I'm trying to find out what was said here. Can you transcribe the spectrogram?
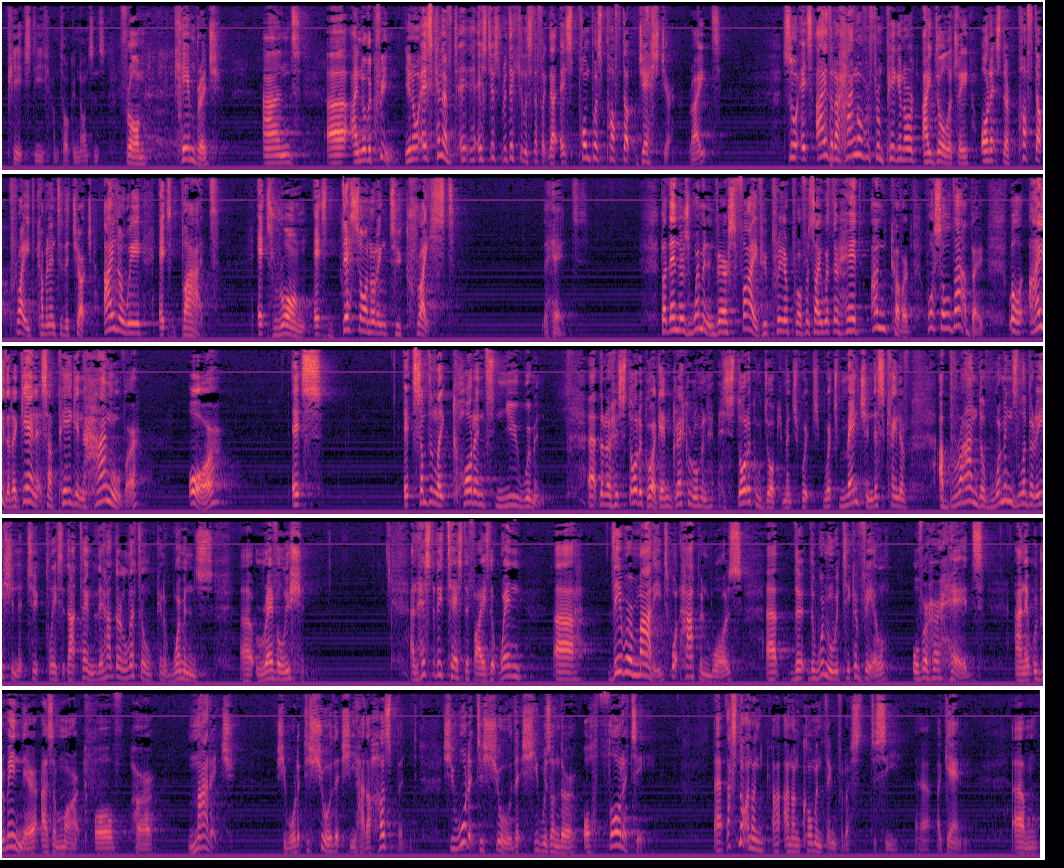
PhD, I'm talking nonsense, from Cambridge. And uh, I know the Queen. You know, it's kind of, it's just ridiculous stuff like that. It's pompous, puffed up gesture, right? So it's either a hangover from pagan or idolatry, or it's their puffed up pride coming into the church. Either way, it's bad. It's wrong. It's dishonoring to Christ, the head. But then there's women in verse 5 who pray or prophesy with their head uncovered. What's all that about? Well, either, again, it's a pagan hangover, or it's, it's something like Corinth's new woman. Uh, there are historical, again, Greco Roman historical documents which, which mention this kind of a brand of women's liberation that took place at that time. They had their little kind of women's uh, revolution. And history testifies that when uh, they were married, what happened was uh, the, the woman would take a veil over her head and it would remain there as a mark of her marriage. She wore it to show that she had a husband. She wore it to show that she was under authority. Uh, that's not an, un- an, uncommon thing for us to see uh, again. Um,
